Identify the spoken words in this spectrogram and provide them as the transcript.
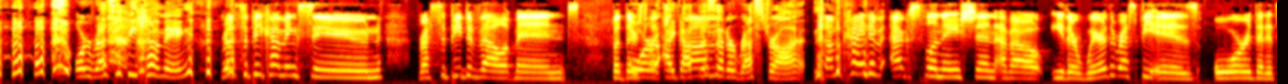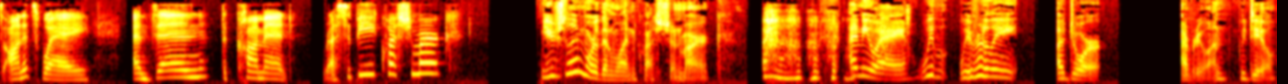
or recipe coming. recipe coming soon. Recipe development. But there's or like I got some, this at a restaurant. some kind of explanation about either where the recipe is or that it's on its way, and then the comment recipe question mark. Usually more than one question mark. anyway, we we really adore everyone. We do.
